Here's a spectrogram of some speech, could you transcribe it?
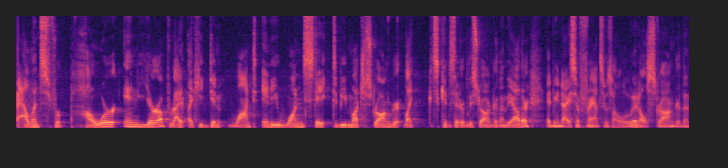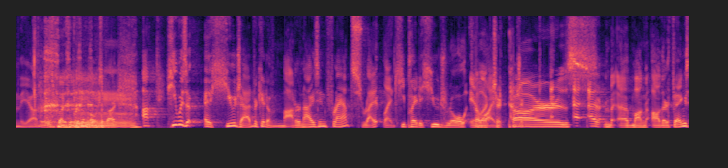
balance for power in Europe, right? Like he didn't want any one state to be much stronger, like considerably stronger than the other. It'd be nice if France was a little stronger than the others, but for the most part, um, he was a, a huge advocate of modernizing France, right? Like he played a huge role in Electric like edu- cars. uh, among other things,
